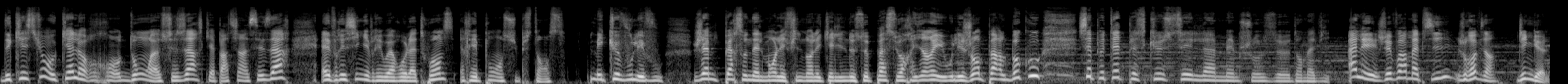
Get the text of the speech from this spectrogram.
Des questions auxquelles rendons à César ce qui appartient à César, Everything Everywhere All At Once répond en substance. Mais que voulez-vous? J'aime personnellement les films dans lesquels il ne se passe rien et où les gens parlent beaucoup. C'est peut-être parce que c'est la même chose dans ma vie. Allez, je vais voir ma psy, je reviens. Jingle.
